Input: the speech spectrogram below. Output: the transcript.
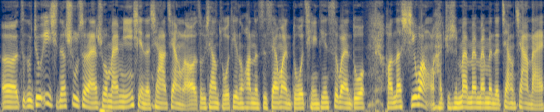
呃，这个就疫情的数字来说，蛮明显的下降了啊。这个像昨天的话呢是三万多，前一天四万多。好，那希望它就是慢慢慢慢的降下来。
